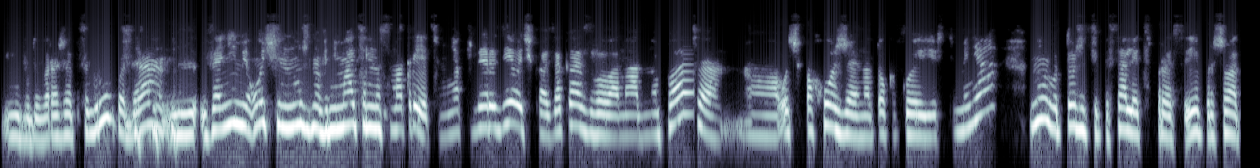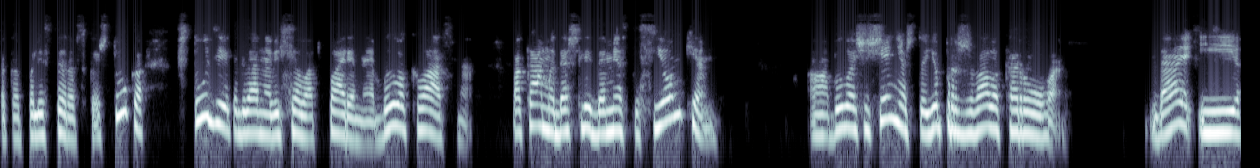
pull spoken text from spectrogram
не буду выражаться грубо, да, за ними очень нужно внимательно смотреть. У меня, к примеру, девочка заказывала на одно платье, а, очень похожее на то, какое есть у меня, ну, вот тоже типа с Алиэкспресса. Ей пришла такая полистеровская штука. В студии, когда она висела отпаренная, было классно. Пока мы дошли до места съемки, а, было ощущение, что ее проживала корова да, и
